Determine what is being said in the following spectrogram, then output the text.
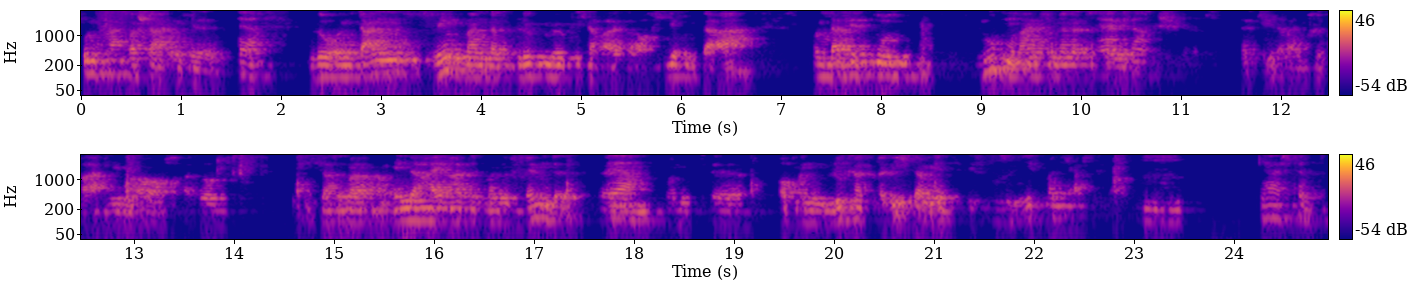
unfassbar starken Willen. Ja. So, und dann zwingt man das Glück möglicherweise auch hier und da. Und das jetzt so lupenrein voneinander zu trennen, ist natürlich schwierig. Das gilt aber im Privatleben auch. Also ich sage immer, am Ende heiratet man eine Fremde. Ähm, ja. Und äh, ob man Glück hat oder nicht damit, ist zunächst mal nicht absehbar. Mhm. Ja, stimmt.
